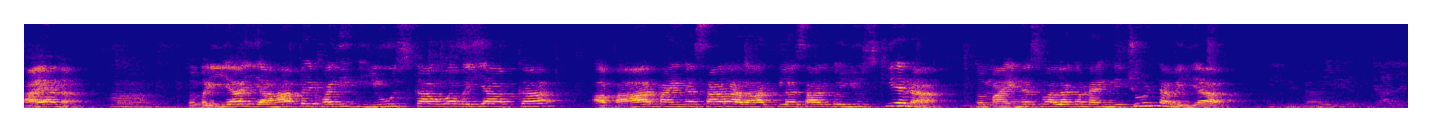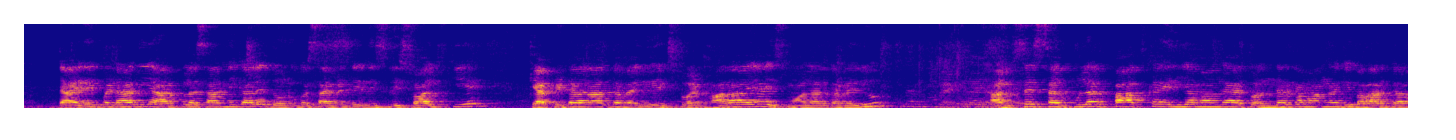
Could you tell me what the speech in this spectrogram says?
हाँ या ना? तो भैया यहाँ पे खाली यूज़ का हुआ भैया आपका? आप आर माइनस आर और आर प्लस आर को यूज़ किए ना तो माइनस वाला का मैग्नीट्यूड ना भैया? डायरेक्ट बढ़ा दिया आर प्लस आर निकाले, दोनों को साइमल्टेनियसली सॉल्व किए। कैपिटल आर का वैल्यू एक सौ अठारह आया स्मॉल आर का वैल्यू हमसे सर्कुलर पाथ का एरिया मांगा है तो अंदर का मांगा कि बाहर का?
